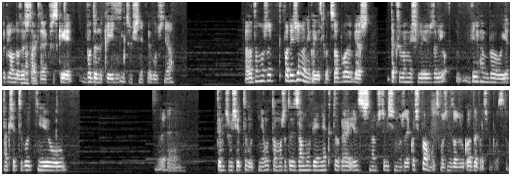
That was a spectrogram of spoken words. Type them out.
Wygląda zresztą tak. tak jak wszystkie budynki, niczym się nie wyróżnia. Ale to może podejdziemy do niego jutro, co? Bo wiesz, tak sobie myślę, jeżeli Wilhelm był jednak się trudnił e, tym, czym się trudnił, to może to jest zamówienie, które jest, nam rzeczywiście może jakoś pomóc. Może nie zdążył go odebrać po prostu.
